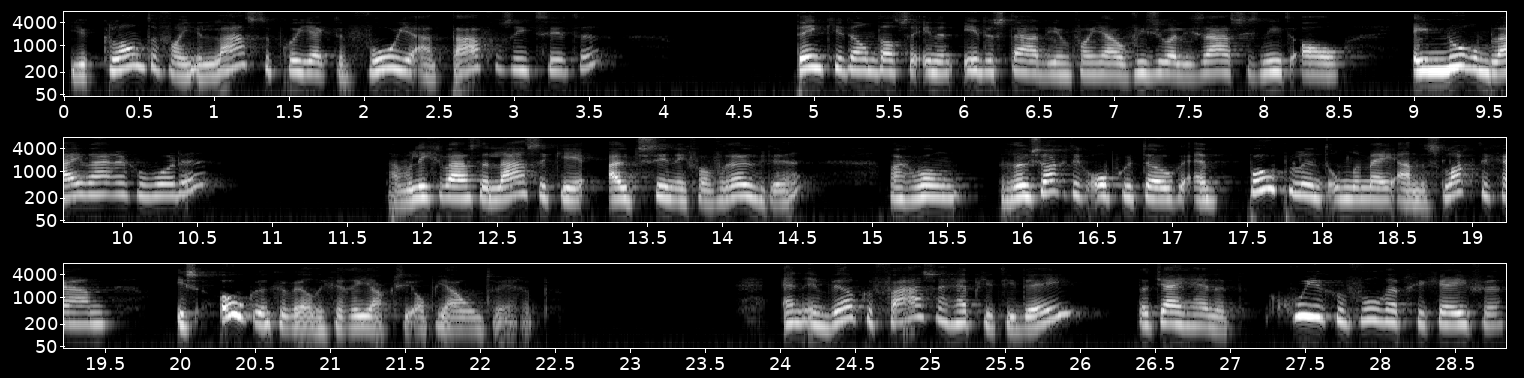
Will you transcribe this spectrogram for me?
je klanten van je laatste projecten voor je aan tafel ziet zitten, denk je dan dat ze in een eerder stadium van jouw visualisaties niet al enorm blij waren geworden. Nou, wellicht waren ze de laatste keer uitzinnig van vreugde, maar gewoon reusachtig opgetogen en popelend om ermee aan de slag te gaan, is ook een geweldige reactie op jouw ontwerp. En in welke fase heb je het idee dat jij hen het goede gevoel hebt gegeven,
